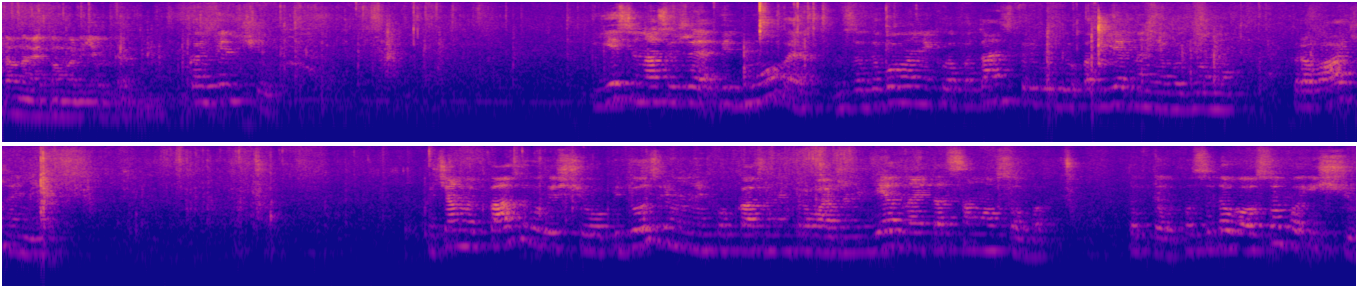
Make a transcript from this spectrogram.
Там навіть номер є в Козельчук. Є у нас вже відмови в задоволенні клопотань з приводу об'єднання в одному провадженні. Хоча ми вказували, що підозрюваним по вказаним провадженням є одна і та сама особа. Тобто посадова особа Іщук,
